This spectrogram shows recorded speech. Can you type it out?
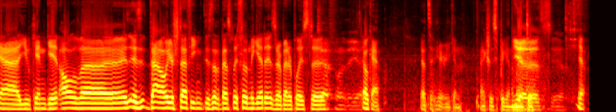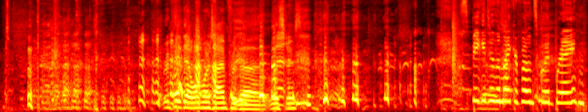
Uh, you can get all of uh, is, is that all your stuff? You can, is that the best place for them to get it? Is there a better place to? Definitely, yeah. Okay, that's it. Here you can actually speak in the Yeah, mic too. that's yeah. Yeah. Repeat that one more time for the listeners. Speaking to the microphone, Squid Brain.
